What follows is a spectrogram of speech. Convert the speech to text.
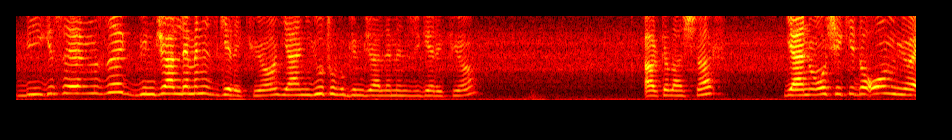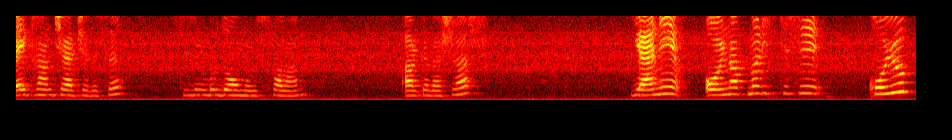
bilgisayarınızı güncellemeniz gerekiyor. Yani YouTube'u güncellemeniz gerekiyor. Arkadaşlar. Yani o şekilde olmuyor ekran çerçevesi. Sizin burada olmanız falan. Arkadaşlar. Yani oynatma listesi koyup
